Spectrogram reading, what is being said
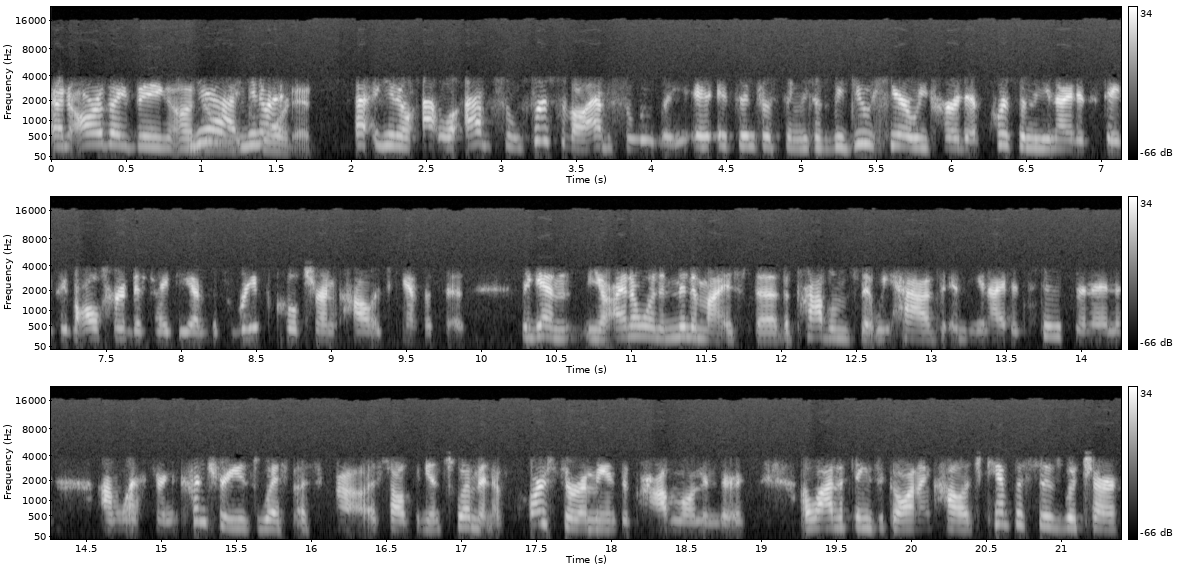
and are they being underreported? Yeah, you know, uh, you know, well, absolutely. First of all, absolutely. It, it's interesting because we do hear, we've heard, of course, in the United States, we've all heard this idea of this rape culture on college campuses. Again, you know, I don't want to minimize the the problems that we have in the United States and in um, Western countries with uh, assault against women. Of course, there remains a problem, and there's a lot of things that go on on college campuses which are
